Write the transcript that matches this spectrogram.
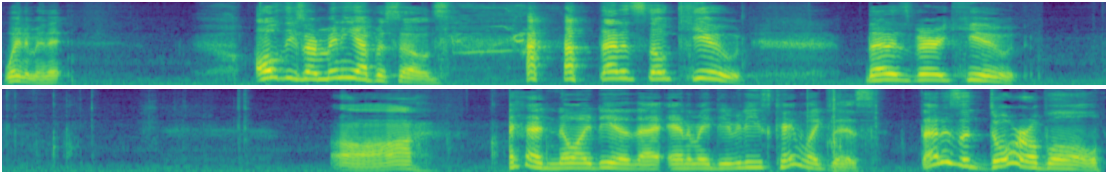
Wait a minute. Oh, these are mini episodes. that is so cute. That is very cute. Aww. I had no idea that anime DVDs came like this. That is adorable.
